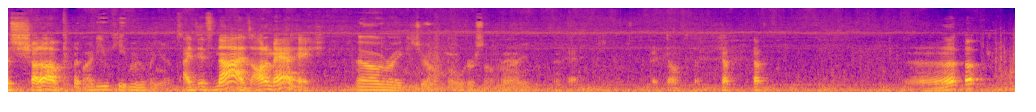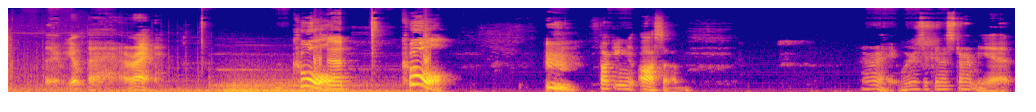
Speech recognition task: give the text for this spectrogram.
Shut up. why do you keep moving it? I, it's not. It's automatic. Oh, right, because you're on a boat or something, right? Okay. Good, don't. Jump, jump. Uh, up. There we go. Alright. Cool. Cool. Fucking awesome. Alright, where's it gonna start me at?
